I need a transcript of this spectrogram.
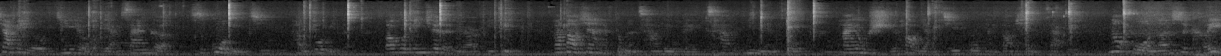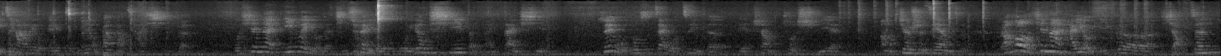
下面有已经有两三个是过敏肌，很过敏的，包括英雀的女儿皮皮。他到现在还不能擦六 A，擦了一年多。他用十号养肌肤养到现在。那我呢是可以擦六 A，我没有办法擦吸粉。我现在因为有了极萃油，我用吸粉来代谢，所以我都是在我自己的脸上做实验，啊、就是这样子。然后现在还有一个小珍，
